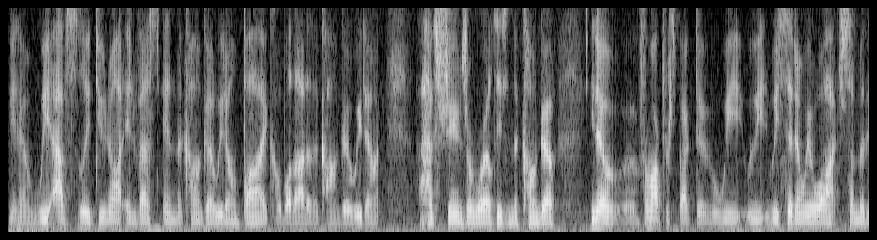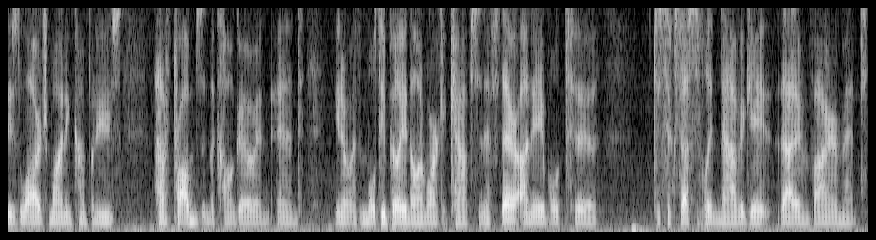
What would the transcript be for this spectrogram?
you know we absolutely do not invest in the Congo. We don't buy cobalt out of the Congo. We don't have streams or royalties in the Congo. You know, from our perspective, we, we, we sit and we watch some of these large mining companies have problems in the Congo and, and you know with multi-billion dollar market caps and if they're unable to to successfully navigate that environment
